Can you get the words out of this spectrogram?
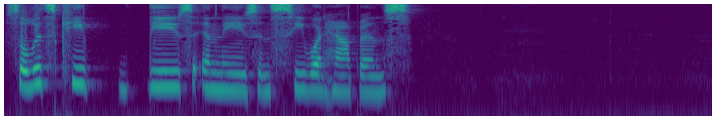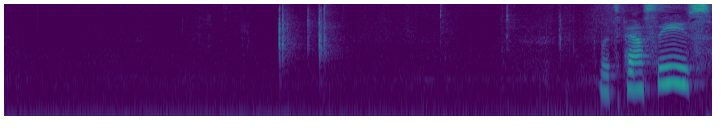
So let's keep these and these and see what happens. Let's pass these.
